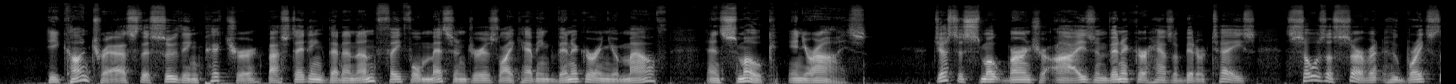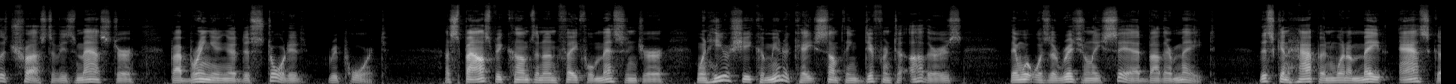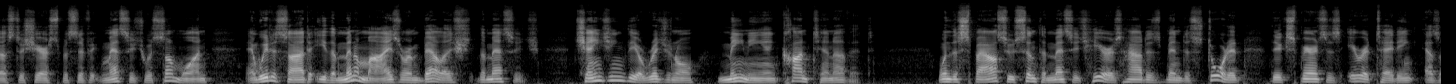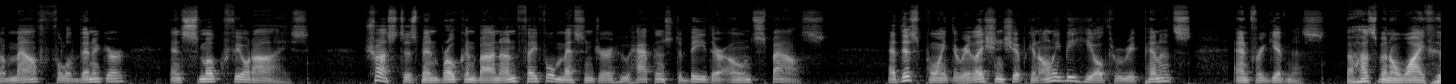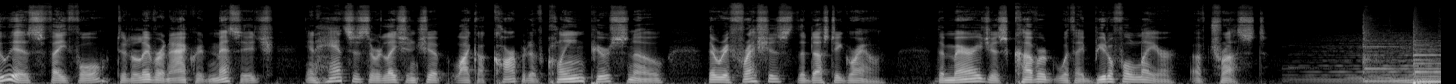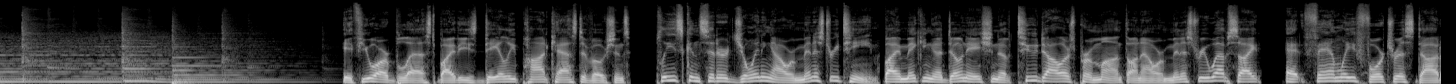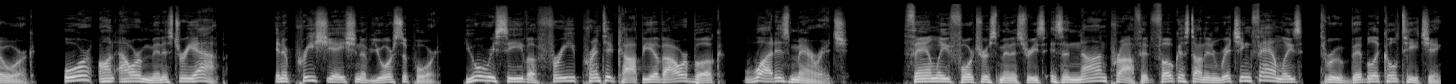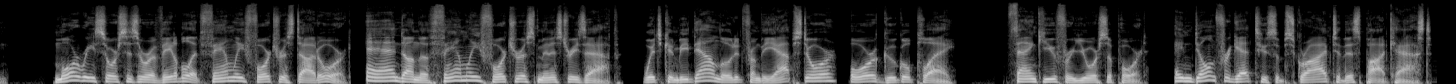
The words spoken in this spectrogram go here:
He contrasts this soothing picture by stating that an unfaithful messenger is like having vinegar in your mouth and smoke in your eyes. Just as smoke burns your eyes and vinegar has a bitter taste, so is a servant who breaks the trust of his master by bringing a distorted report. A spouse becomes an unfaithful messenger when he or she communicates something different to others than what was originally said by their mate. This can happen when a mate asks us to share a specific message with someone and we decide to either minimize or embellish the message, changing the original meaning and content of it. When the spouse who sent the message hears how it has been distorted, the experience is irritating as a mouth full of vinegar and smoke filled eyes. Trust has been broken by an unfaithful messenger who happens to be their own spouse. At this point, the relationship can only be healed through repentance and forgiveness. The husband or wife who is faithful to deliver an accurate message enhances the relationship like a carpet of clean, pure snow that refreshes the dusty ground. The marriage is covered with a beautiful layer of trust. If you are blessed by these daily podcast devotions, please consider joining our ministry team by making a donation of $2 per month on our ministry website at familyfortress.org or on our ministry app. In appreciation of your support, you will receive a free printed copy of our book, What is Marriage? Family Fortress Ministries is a nonprofit focused on enriching families through biblical teaching. More resources are available at familyfortress.org and on the Family Fortress Ministries app, which can be downloaded from the App Store or Google Play. Thank you for your support, and don't forget to subscribe to this podcast.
